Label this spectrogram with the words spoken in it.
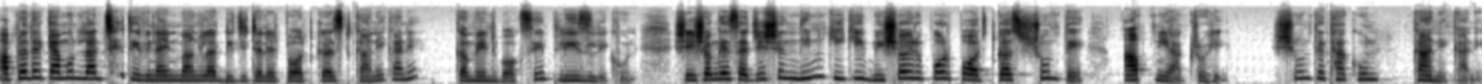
আপনাদের কেমন লাগছে টিভি নাইন বাংলা ডিজিটালের পডকাস্ট কানে কানে? কমেন্ট বক্সে প্লিজ লিখুন। সেই সঙ্গে সাজেশন দিন কি কি বিষয়ের উপর পডকাস্ট শুনতে আপনি আগ্রহী। শুনতে থাকুন কানে কানে।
